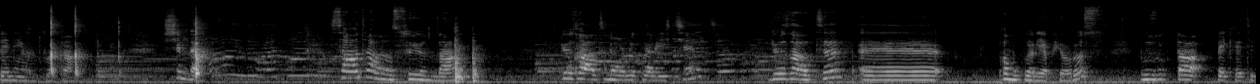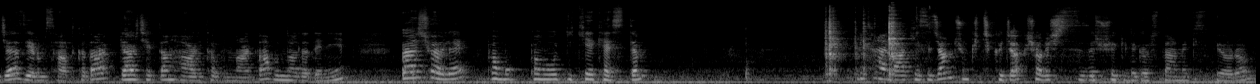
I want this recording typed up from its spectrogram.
Deneyin mutlaka. Şimdi salatalığın suyundan gözaltı morlukları için gözaltı e, pamukları yapıyoruz. Buzlukta bekleteceğiz yarım saat kadar. Gerçekten harika bunlar da. Bunları da deneyin. Ben şöyle pamuk pamuğu ikiye kestim. Bir tane daha keseceğim çünkü çıkacak. Şöyle size şu şekilde göstermek istiyorum.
